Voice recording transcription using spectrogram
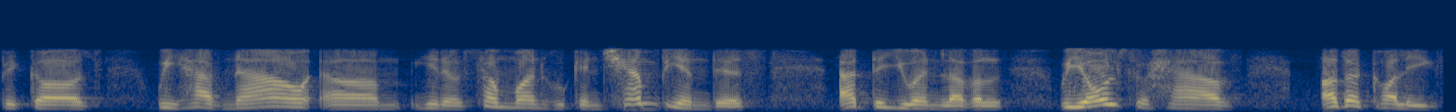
because we have now, um, you know, someone who can champion this at the UN level. We also have other colleagues,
